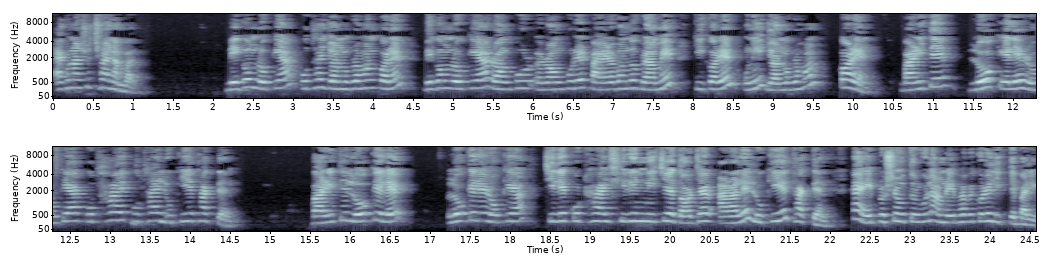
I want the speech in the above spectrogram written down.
এখন আসো ছয় নাম্বার। বেগম রোকেয়া কোথায় জন্মগ্রহণ করেন? বেগম রোকেয়া রংপুর, রংপুরের পায়রাবন্দ গ্রামে কি করেন? উনি জন্মগ্রহণ করেন। বাড়িতে লোক এলে রোকেয়া কোথায় কোথায় লুকিয়ে থাকতেন? বাড়িতে লোক এলে লোক এলে রোকেয়া চিলে কোঠায়, সিঁড়ির নিচে, দরজার আড়ালে লুকিয়ে থাকতেন। হ্যাঁ এই প্রশ্নের উত্তরগুলো আমরা এভাবে করে লিখতে পারি।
